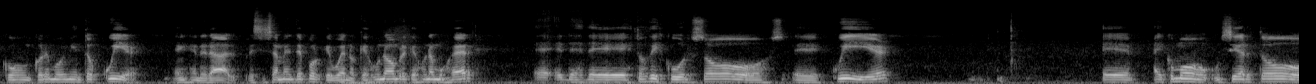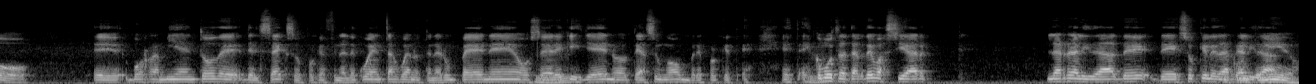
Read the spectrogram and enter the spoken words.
con, con el movimiento queer en general, precisamente porque, bueno, que es un hombre, que es una mujer, eh, eh, desde estos discursos eh, queer, hay como un cierto eh, borramiento de, del sexo, porque al final de cuentas, bueno, tener un pene o ser XY no te hace un hombre, porque es, como tratar de vaciar la realidad de, eso que le da realidad.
